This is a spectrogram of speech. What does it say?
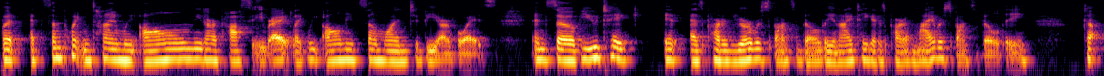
But at some point in time, we all need our posse, right? Like we all need someone to be our voice. And so if you take it as part of your responsibility and I take it as part of my responsibility to,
